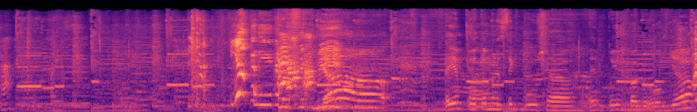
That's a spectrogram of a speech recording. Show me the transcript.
Ha? Iyak! Ayan po, tamalastik po siya. Ayan po yung bagoong. Yak!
